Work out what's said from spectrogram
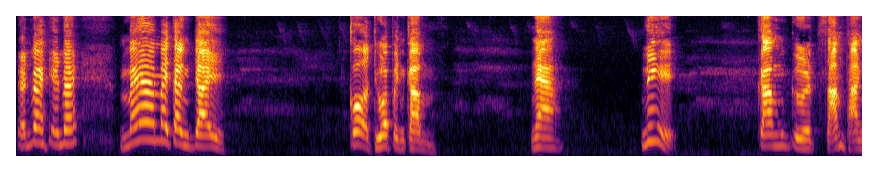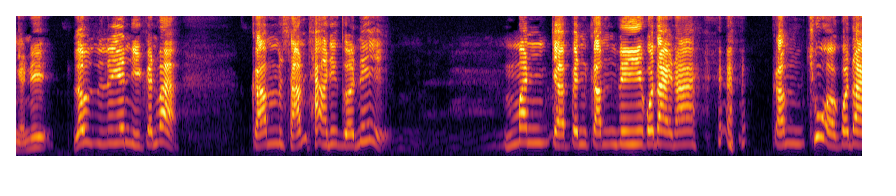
เห็นไหมเห็นไหมแม้ไม่ตั้งใจ ก็ถือว่าเป็นกรรม นะ นี่กรรมเกิดสามทางอย่างนี้ แล้วเรียนอีกกันว่า กรรมสามทางที่เกิดนี่ มันจะเป็นกรรมดีก็ได้นะ กรรมชั่วก็ได้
